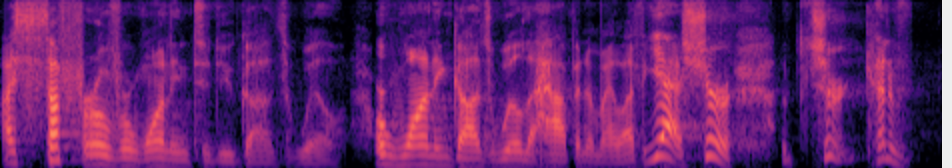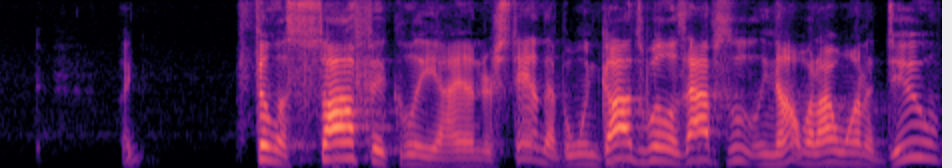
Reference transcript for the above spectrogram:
I suffer over wanting to do God's will or wanting God's will to happen in my life. Yeah, sure, sure, kind of philosophically, I understand that. But when God's will is absolutely not what I want to do,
